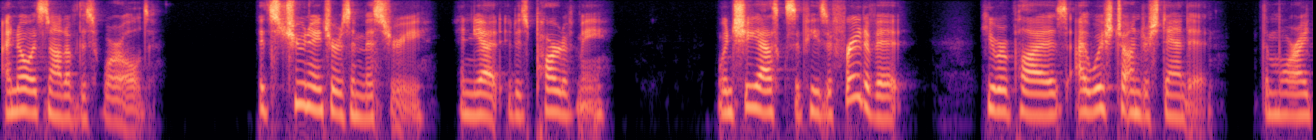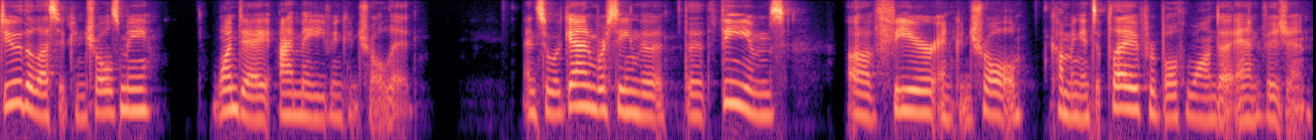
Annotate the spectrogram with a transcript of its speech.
I know it's not of this world. Its true nature is a mystery, and yet it is part of me. When she asks if he's afraid of it, he replies, I wish to understand it. The more I do, the less it controls me. One day, I may even control it. And so again, we're seeing the, the themes of fear and control coming into play for both Wanda and Vision.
